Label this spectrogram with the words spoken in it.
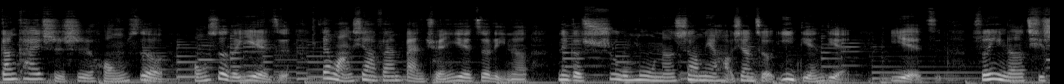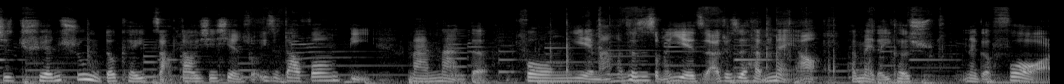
刚开始是红色红色的叶子，再往下翻版权页这里呢，那个树木呢上面好像只有一点点叶子，所以呢，其实全书你都可以找到一些线索，一直到封底满满的枫叶嘛。它这是什么叶子啊？就是很美啊、哦，很美的一棵树，那个 fall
